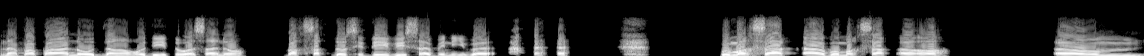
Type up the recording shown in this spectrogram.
napapanood lang ako dito as ano baksak daw si Davis, sabi ni Iba. bumaksak, uh, bumaksak, oo. Um,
